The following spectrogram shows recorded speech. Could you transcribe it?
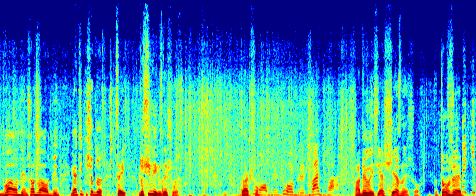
2-1. Що 2-1? Я тільки що до цей дощовік знайшов. Так що. Добре, добре, два-два. А дивись, я ще знайшов. То, то вже Такі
